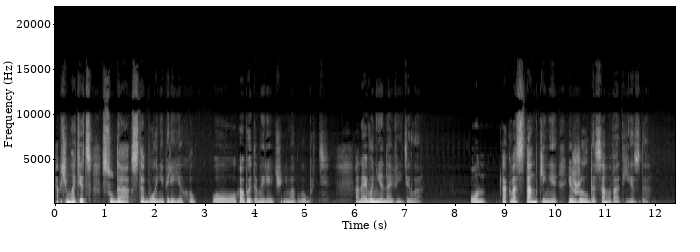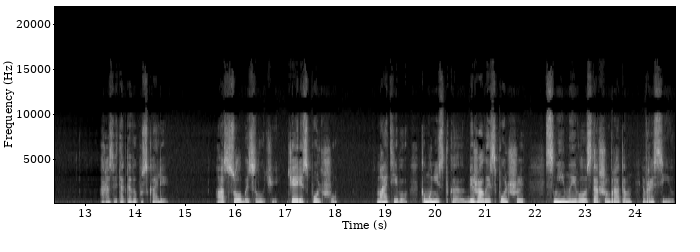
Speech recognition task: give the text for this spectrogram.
А почему отец сюда с тобой не переехал? О, об этом и речи не могло быть. Она его ненавидела. Он так в Останкине и жил до самого отъезда. А разве тогда выпускали? Особый случай. Через Польшу. Мать его, коммунистка, бежала из Польши с ним и его старшим братом в Россию.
